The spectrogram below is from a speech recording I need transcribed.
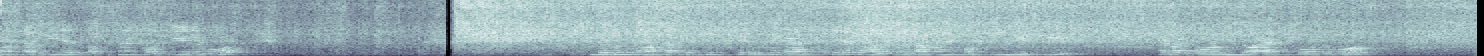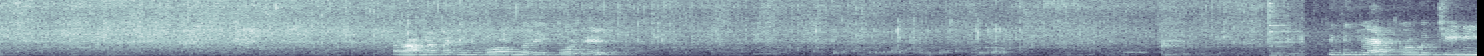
মশলা দিয়ে, ততক্ষণে কষিয়ে নেব। দেখুন মশলা দিয়ে কিন্তু তেল থেকে আসছে। ভালো করে তার মানে কষিয়ে নিয়েছি। এবার গরম জল অ্যাড করে দেবো। রান্নাটা কিন্তু গরম জলেই কিন্তু একটু অ্যাড করব চিনি।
